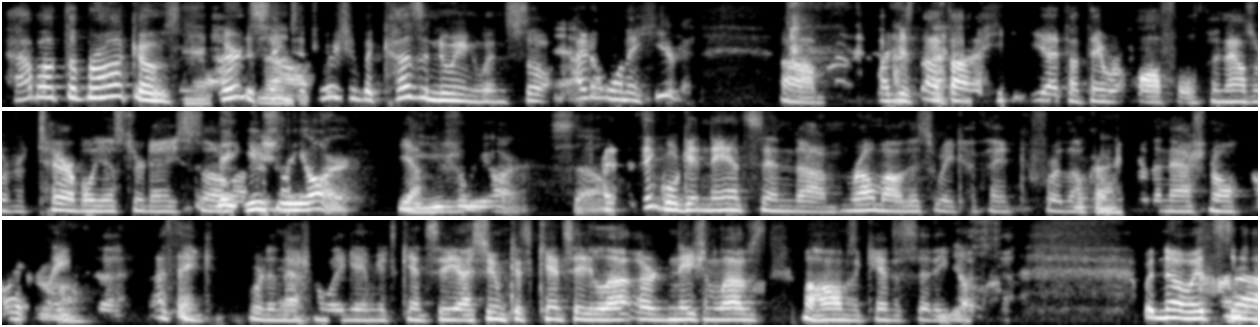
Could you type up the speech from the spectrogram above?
How about the Broncos? Yeah, they're in the same no. situation because of New England. So Yeah. I don't want to hear it. Um, I just I thought he, yeah, I thought they were awful. The announcers were terrible yesterday. So they uh, usually are. yeah. They usually are. So I think we'll get Nantz and um, Romo this week. I think for the Okay. for the national. I like Late, uh, I think we're the national league game against Kansas City. I assume because Kansas City lo- or Nation loves Mahomes and Kansas City. Yeah. But, uh, but no, it's uh,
